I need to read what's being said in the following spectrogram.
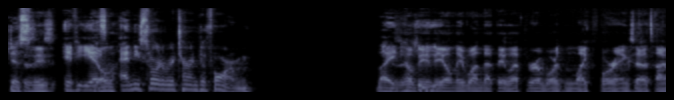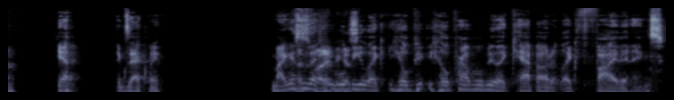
Just if he has only- any sort of return to form, like he'll be the only one that they let throw more than like four innings at a time. yeah, exactly. My guess That's is that he will be like he'll be- he'll probably like cap out at like five innings.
